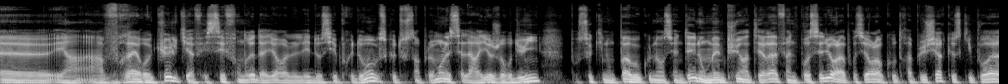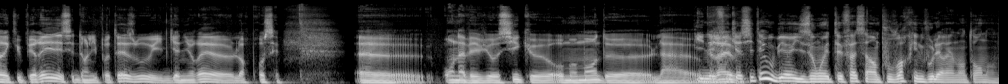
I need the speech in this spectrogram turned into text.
euh, et un, un vrai recul qui a fait s'effondrer d'ailleurs les dossiers prud'homaux, parce que tout simplement, les salariés aujourd'hui, pour ceux qui n'ont pas beaucoup d'ancienneté, n'ont même plus intérêt à faire une procédure. La procédure leur coûtera plus cher que ce qu'ils pourraient récupérer, et c'est dans l'hypothèse où ils gagneraient euh, leur procès. Euh, on avait vu aussi qu'au moment de la grève, Inefficacité ou bien ils ont été face à un pouvoir qui ne voulait rien entendre?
